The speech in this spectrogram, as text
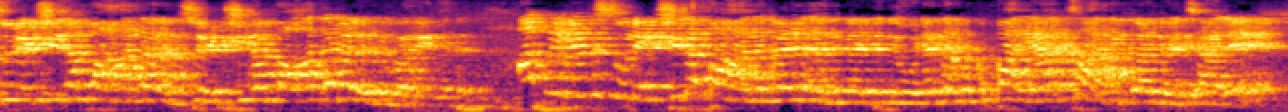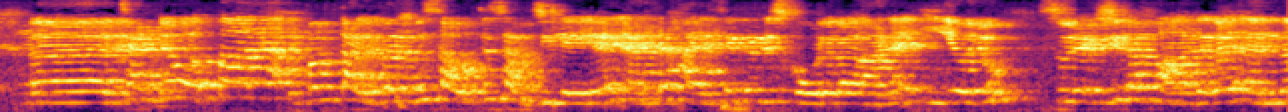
സുരക്ഷിത പാത സുരക്ഷിത പാതകൾ എന്ന് പറയുന്നത്. അപ്പൊ ഈ സുരക്ഷിത പാതകൾ എന്നതിലൂടെ നമുക്ക് പറയാൻ സാധിക്കുക എന്ന് വെച്ചാൽ ചട്ടുവപ്പാറ ഇപ്പം കൽപ്പറമ്പ് സൗത്ത് സബ് ജില്ലയിലെ രണ്ട് ഹയർ സെക്കൻഡറി സ്കൂളുകളാണ് ഈ ഒരു സുരക്ഷിത പാതകൾ എന്ന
